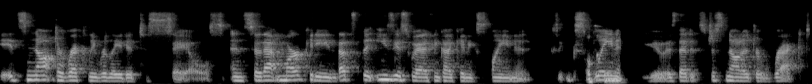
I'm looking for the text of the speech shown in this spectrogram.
it's not directly related to sales. And so that marketing that's the easiest way i think i can explain it explain okay. it to you is that it's just not a direct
